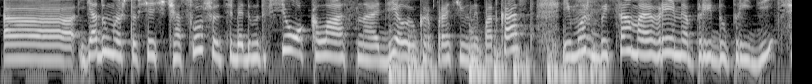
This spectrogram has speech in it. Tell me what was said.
А, я думаю, что все сейчас слушают тебя думают, все классно, делаю корпоративный подкаст. И, может быть, самое время предупредить.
